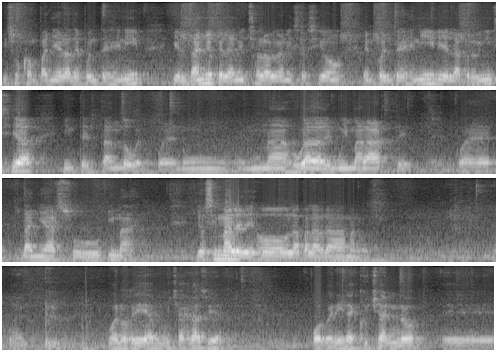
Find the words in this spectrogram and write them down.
y sus compañeras de Puente Genil y el daño que le han hecho a la organización en Puente Genil y en la provincia intentando, bueno, pues en, en una jugada de muy mal arte, pues dañar su imagen. Yo sin más le dejo la palabra a Manuel. buenos días, muchas gracias por venir a escucharnos. Eh,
